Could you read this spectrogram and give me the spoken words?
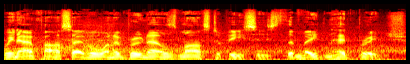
We now pass over one of Brunel's masterpieces, the Maidenhead Bridge.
